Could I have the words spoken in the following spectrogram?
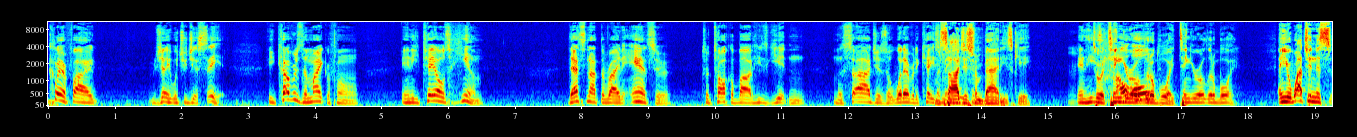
clarify, Jay, what you just said. He covers the microphone and he tells him that's not the right answer to talk about he's getting massages or whatever the case massages may from baddies, Key. and he's to a ten how year old old? little boy, ten year old little boy, and you're watching this.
